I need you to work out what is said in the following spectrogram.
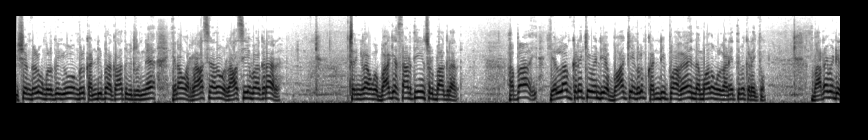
விஷயங்கள் உங்களுக்கு யோகங்கள் கண்டிப்பாக காத்துக்கிட்டு இருக்குங்க. ஏன்னா அவங்க ராசிநாதன் ஒரு ராசியும் பார்க்குறார். சரிங்களா? உங்கள் பாக்கியஸ்தானத்தையும் சொல்லி பார்க்குறாரு. அப்போ எல்லாம் கிடைக்க வேண்டிய பாக்கியங்களும் கண்டிப்பாக இந்த மாதம் உங்களுக்கு அனைத்துமே கிடைக்கும். வர வேண்டிய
